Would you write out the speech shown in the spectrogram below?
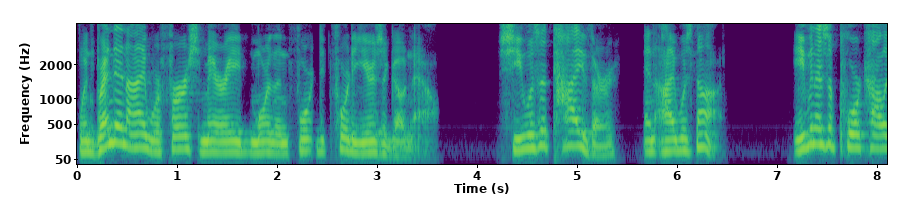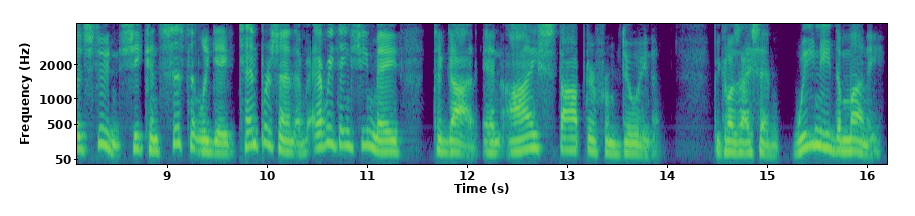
When Brenda and I were first married more than 40, 40 years ago now, she was a tither and I was not. Even as a poor college student, she consistently gave 10% of everything she made to God, and I stopped her from doing it because I said, We need the money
